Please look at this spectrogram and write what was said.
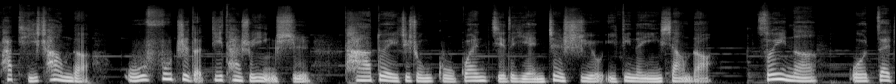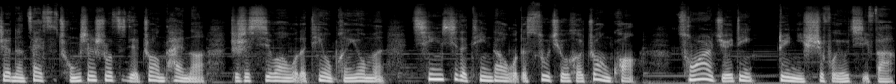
它提倡的无麸质的低碳水饮食，它对这种骨关节的炎症是有一定的影响的。所以呢，我在这呢再次重申说自己的状态呢，只是希望我的听友朋友们清晰的听到我的诉求和状况，从而决定对你是否有启发。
